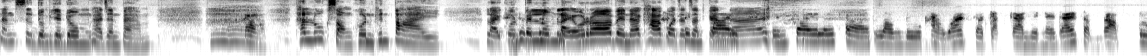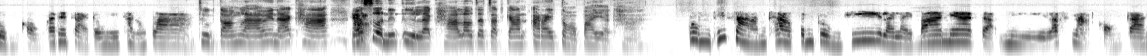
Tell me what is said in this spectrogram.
หนังสือดมยาดมค่ะอาจารย์แปมเฮ้ยค่ะถ้าลูกสองคนขึ้นไป หลายคนเป็นลมหลายรอบเลยนะคะ กว่าจะจัดการได้เป็นใจเลยค่ะ ลองดูค่ะว่าจะจัดการยังไงได้สำหรับกลุ่มของค่าใช้จ่ายตรงนี้ค่ะน้องปลา ถูกต้องแล้วเนี่ยนะคะ แล้วส่วนอื่นๆล่ะคะ เราจะจัดการอะไรต่อไปอะคะ กลุ่มที่สามค่ะเป็นกลุ่มที่หลาย ๆ บ้านเนี่ยจะมีลักษณะของการ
